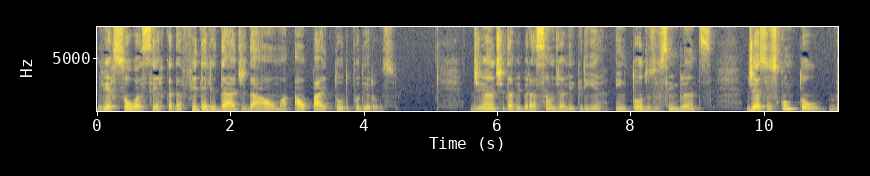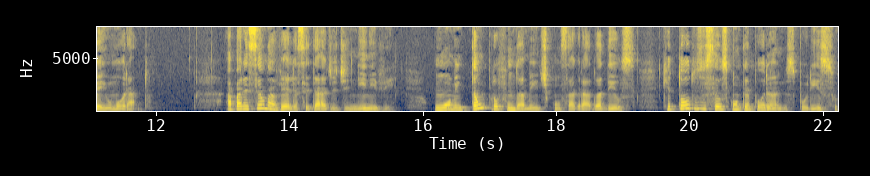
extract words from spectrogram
versou acerca da fidelidade da alma ao Pai Todo-Poderoso. Diante da vibração de alegria em todos os semblantes, Jesus contou bem-humorado. Apareceu na velha cidade de Nínive um homem tão profundamente consagrado a Deus que todos os seus contemporâneos, por isso,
